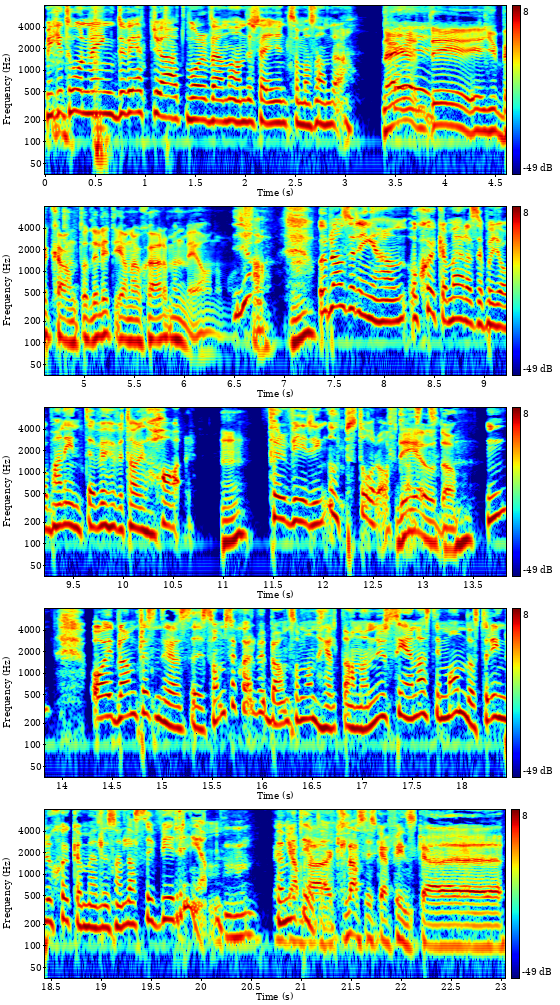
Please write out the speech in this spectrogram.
Micke Tornving, du vet ju att vår vän Anders är ju inte som oss andra. Nej, det är ju bekant och det är lite grann av skärmen med honom också. Ja. Och ibland så ringer han och sjukanmäler sig på jobb han inte överhuvudtaget har. Mm. Förvirring uppstår oftast. Det är udda. Mm. Och ibland presenterar sig som sig själv, ibland som någon helt annan. Nu senast i måndags då ringde som Lasse Wirén. Den Vem är det gamla klassiska finska eh,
